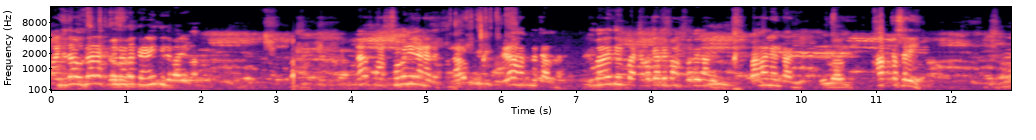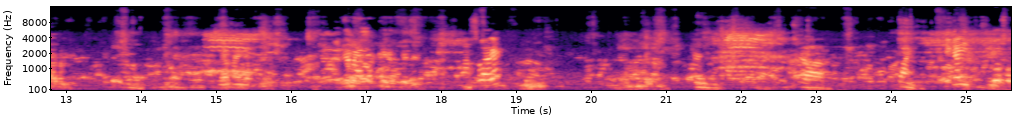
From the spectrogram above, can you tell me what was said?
ਪੰਜ ਦਾ ਉੱਲਾ ਰੱਖ ਕੇ ਮੈਂ ਤਾਂ ਕਹਿਣੀ ਸੀ ਦੁਬਾਰੇ ਨਾ 500 ਵੀ ਨਹੀਂ ਲੈਣਾ ਦੱਸੋ ਜਿਹੜਾ ਹੱਕ ਚੱਲਦਾ। ਤੂੰ ਬਾਈ ਦੇ ਪੱਟ ਵਗਿਆ ਤੇ 500 ਦੇ ਦਾਂਗੇ, ਪਰ ਮੈਂ ਲੈਂਦਾ ਨਹੀਂ। ਹੱਕ ਸਰੇ। ਪੰਜ ਆ ਗਏ ਚਾਰ ਪੰਜ ਠੀਕ ਹੈ ਜੀ 200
